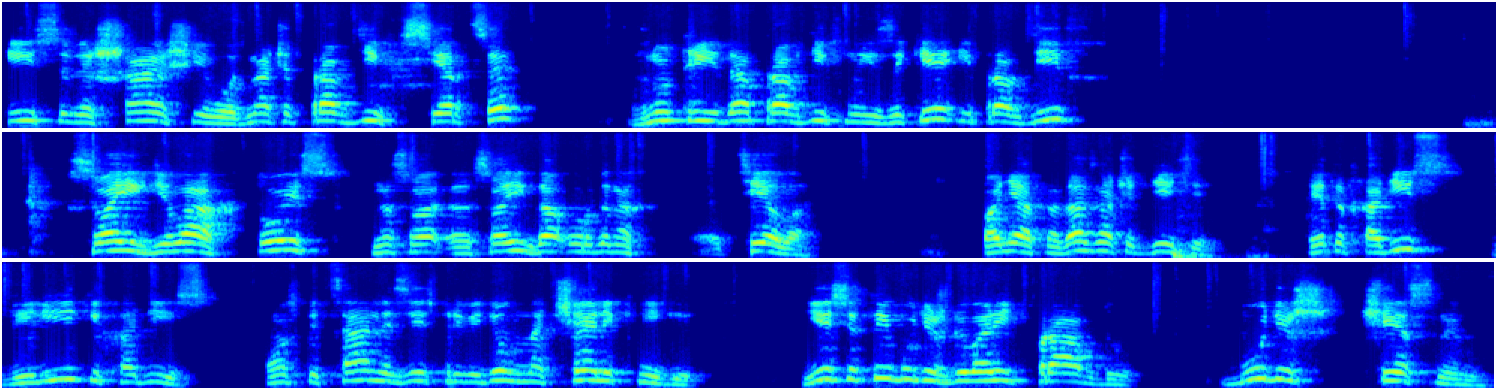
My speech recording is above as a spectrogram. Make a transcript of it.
и совершаешь его. Значит, правдив в сердце, внутри, да, правдив на языке и правдив в своих делах, то есть на э, своих да, органах э, тела. Понятно, да? Значит, дети, этот хадис, великий хадис, он специально здесь приведен в начале книги. Если ты будешь говорить правду, будешь честным,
